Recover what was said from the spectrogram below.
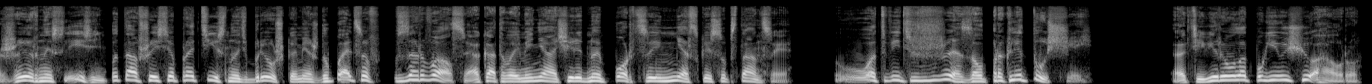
Жирный слизень, пытавшийся протиснуть брюшко между пальцев, взорвался, окатывая меня очередной порцией мерзкой субстанции. Вот ведь жезл проклятущий. Активировал отпугивающую ауру.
